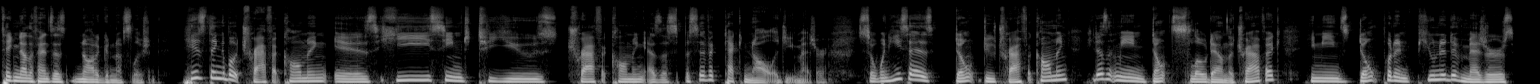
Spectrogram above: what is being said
taking down the fences not a good enough solution. His thing about traffic calming is he seemed to use traffic calming as a specific technology measure. So when he says don't do traffic calming, he doesn't mean don't slow down the traffic. He means don't put in punitive measures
